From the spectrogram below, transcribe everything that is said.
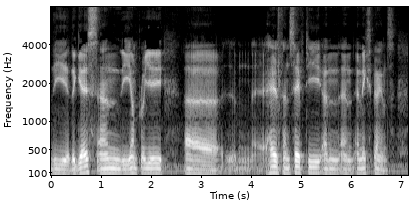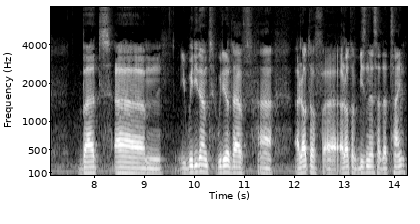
the the guests and the employee uh, health and safety and, and, and experience. But um, we didn't we didn't have uh, a lot of uh, a lot of business at that time,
